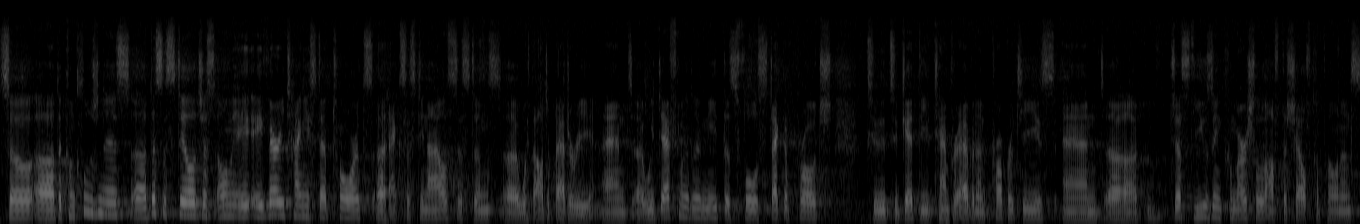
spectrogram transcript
So uh, the conclusion is uh, this is still just only a, a very tiny step towards uh, access denial systems without a battery. And we definitely need this full stack approach to, to get the tamper evident properties. And uh, just using commercial off the shelf components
